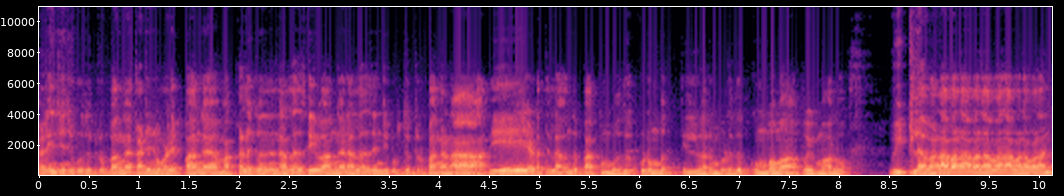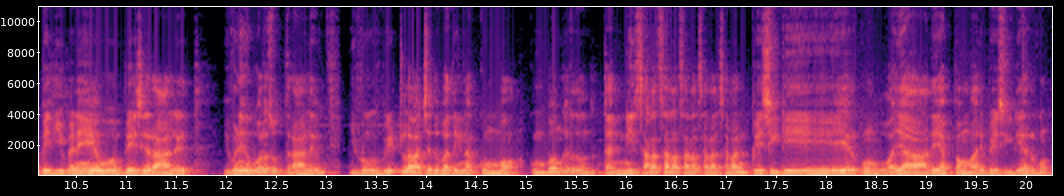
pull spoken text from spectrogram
வேலையும் செஞ்சு கொடுத்துட்ருப்பாங்க கடினம் உழைப்பாங்க. மக்களுக்கு வந்து நல்லது செய்வாங்க நல்லது செஞ்சு கொடுத்துட்ருப்பாங்க ஆனால் அதே இடத்துல வந்து பார்க்கும்போது குடும்பத்தில் வரும்பொழுது கும்பமாக போய் மாறும். வீட்டில் வள வள வள வள வள வளன்னு பேசி இவனே பேசுகிற ஆள். இவனே ஊரை சுற்றுற ஆள் இவங்க வீட்டில் வச்சது பார்த்தீங்கன்னா கும்பம். கும்பங்கிறது வந்து தண்ணி சல சல சல சல சலன்னு பேசிக்கிட்டே இருக்கும். ஓயாதே எப்போ மாதிரி பேசிக்கிட்டே இருக்கும்.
